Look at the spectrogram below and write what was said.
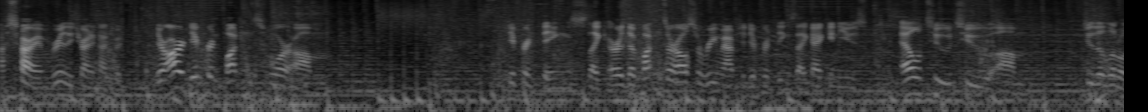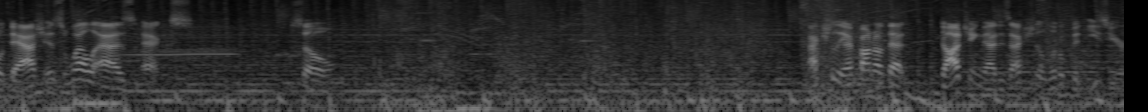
I'm sorry, I'm really trying to concentrate. There are different buttons for um different things, like or the buttons are also remapped to different things. Like I can use L2 to um do the little dash as well as X. So Actually, I found out that dodging that is actually a little bit easier.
